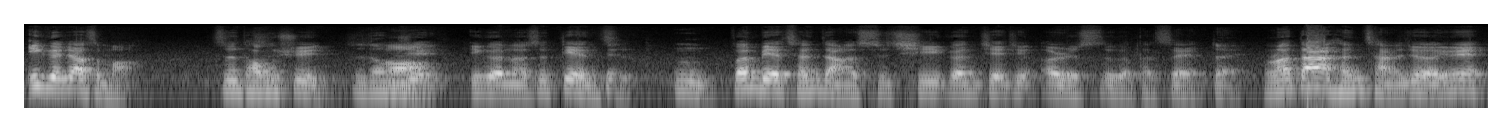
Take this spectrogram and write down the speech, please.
一个叫什么？资通讯，资通讯，一个呢是电子，嗯，分别成长了十七跟接近二十四个 percent，对，那当然很惨的就有，因为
